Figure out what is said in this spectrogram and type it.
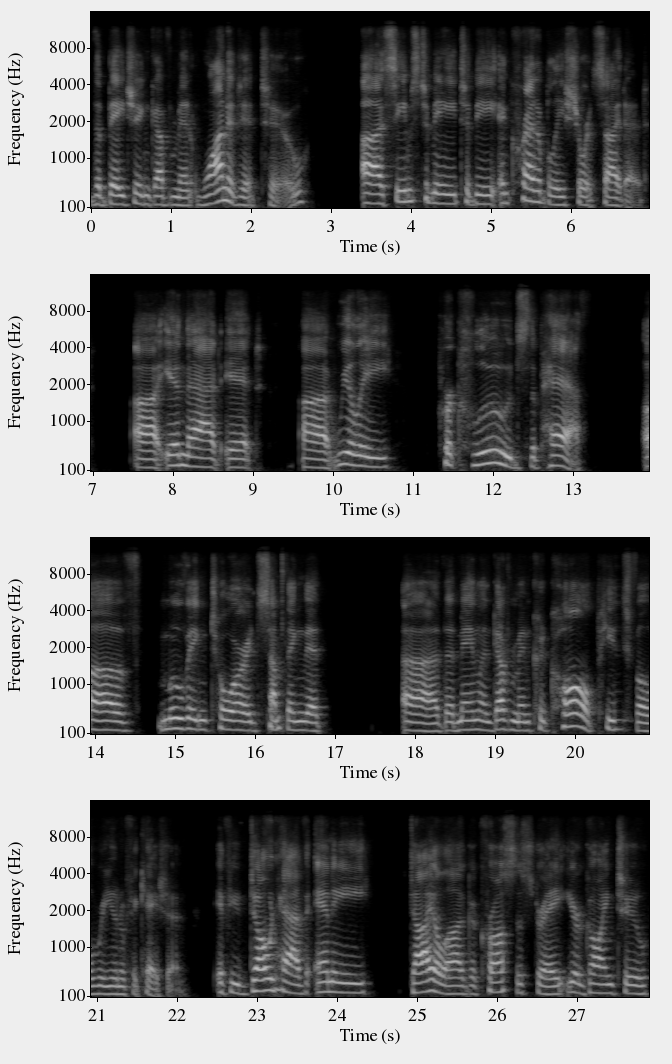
the Beijing government wanted it to, uh, seems to me to be incredibly short sighted uh, in that it uh, really precludes the path of moving towards something that uh, the mainland government could call peaceful reunification. If you don't have any dialogue across the strait, you're going to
